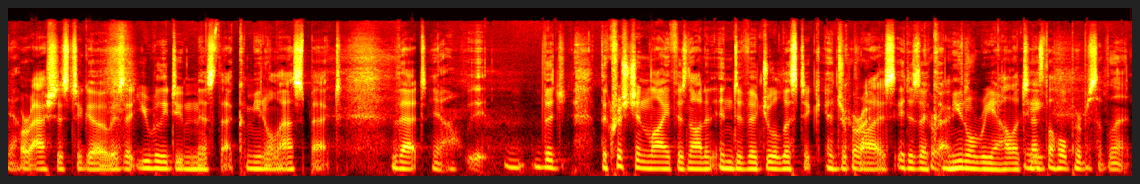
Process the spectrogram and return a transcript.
Yeah. or ashes to go is that you really do miss that communal aspect. That yeah. the the Christian life is not an individualistic enterprise. It is a Correct. communal reality. And that's the whole purpose of Lent.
